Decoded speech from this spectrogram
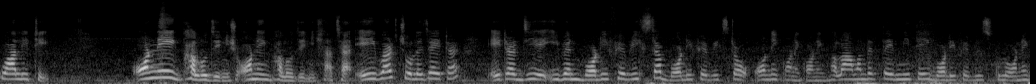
কোয়ালিটি অনেক ভালো জিনিস, অনেক ভালো জিনিস। আচ্ছা এইবার চলে যায় এটার। এটার যে ইভেন বডি ফেব্রিক্সটা বডি ফেব্রিক্সটাও অনেক অনেক অনেক ভালো। আমাদের তো এমনিতেই বডি ফেব্রিক্সগুলো অনেক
